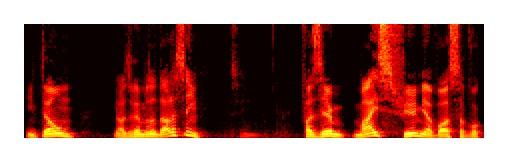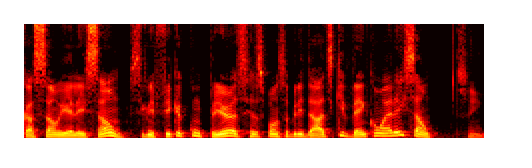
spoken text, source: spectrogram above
Então, nós devemos andar assim. Sim. Fazer mais firme a vossa vocação e eleição significa cumprir as responsabilidades que vêm com a eleição. Sim.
